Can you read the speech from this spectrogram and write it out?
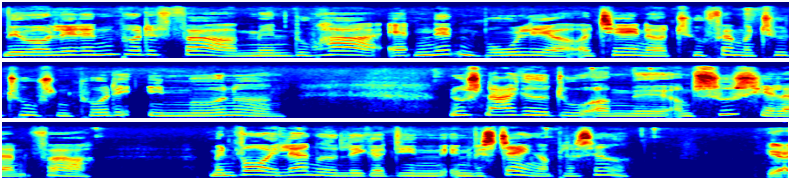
Vi var jo lidt inde på det før, men du har 18-19 boliger og tjener 20-25.000 på det i måneden. Nu snakkede du om, øh, om Sydsjælland før, men hvor i landet ligger dine investeringer placeret? Ja,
